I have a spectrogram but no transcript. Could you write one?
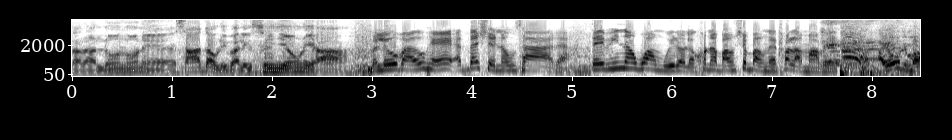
လာတာလွန်လွန်းနဲ့စားတော့လေးပါလေစင်ကြုံလေဟာ။မလိုပါဘူးဟဲ့အသက်ရှင်နှုံးစားရတာတေပြီးနောက်ဘဝမွေးတော့လဲ9ပေါင်10ပေါင်နဲ့ထွက်လာမှာပဲအယောဒီမှာ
